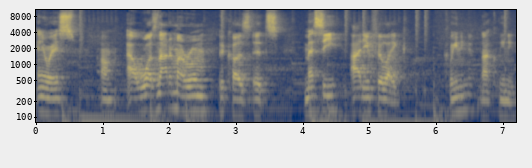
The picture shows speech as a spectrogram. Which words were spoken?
Anyways, um, I was not in my room because it's messy. I didn't feel like cleaning it, not cleaning.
